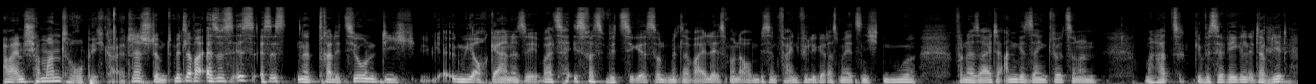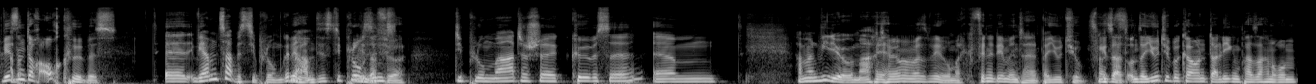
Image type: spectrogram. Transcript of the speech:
Aber eine charmante Ruppigkeit. Das stimmt. Mittlerweile, also es ist, es ist eine Tradition, die ich irgendwie auch gerne sehe, weil es ist was Witziges und mittlerweile ist man auch ein bisschen feinfühliger, dass man jetzt nicht nur von der Seite angesenkt wird, sondern man hat gewisse Regeln etabliert. Wir sind doch auch Kürbis. Äh, wir haben ein Zappes-Diplom, genau. Wir haben dieses Diplom dafür. Diplomatische Kürbisse. Ähm, haben wir ein Video gemacht. Ja, wir haben mal das Video gemacht. Findet ihr im Internet bei YouTube. Wie gesagt, unser YouTube-Account, da liegen ein paar Sachen rum,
